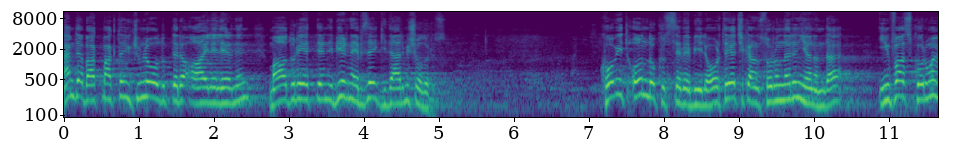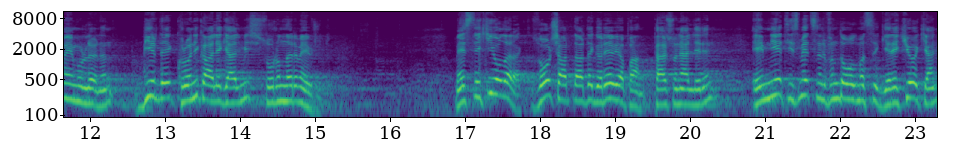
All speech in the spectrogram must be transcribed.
hem de bakmakta yükümlü oldukları ailelerinin mağduriyetlerini bir nebze gidermiş oluruz. Covid-19 sebebiyle ortaya çıkan sorunların yanında infaz koruma memurlarının bir de kronik hale gelmiş sorunları mevcut. Mesleki olarak zor şartlarda görev yapan personellerin emniyet hizmet sınıfında olması gerekiyorken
